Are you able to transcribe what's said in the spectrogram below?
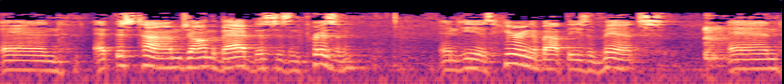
And at this time, John the Baptist is in prison, and he is hearing about these events, and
